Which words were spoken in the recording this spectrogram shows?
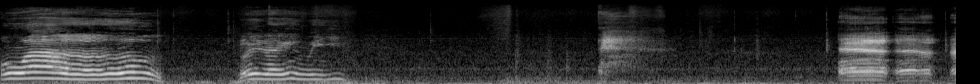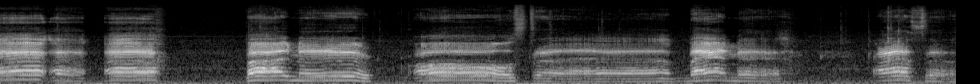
Wow! Ôi này quý Baby Austin Baby Austin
